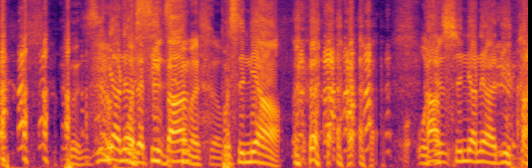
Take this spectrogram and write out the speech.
不是尿尿的地不是这方不是尿，我我觉得吃尿尿的地方。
